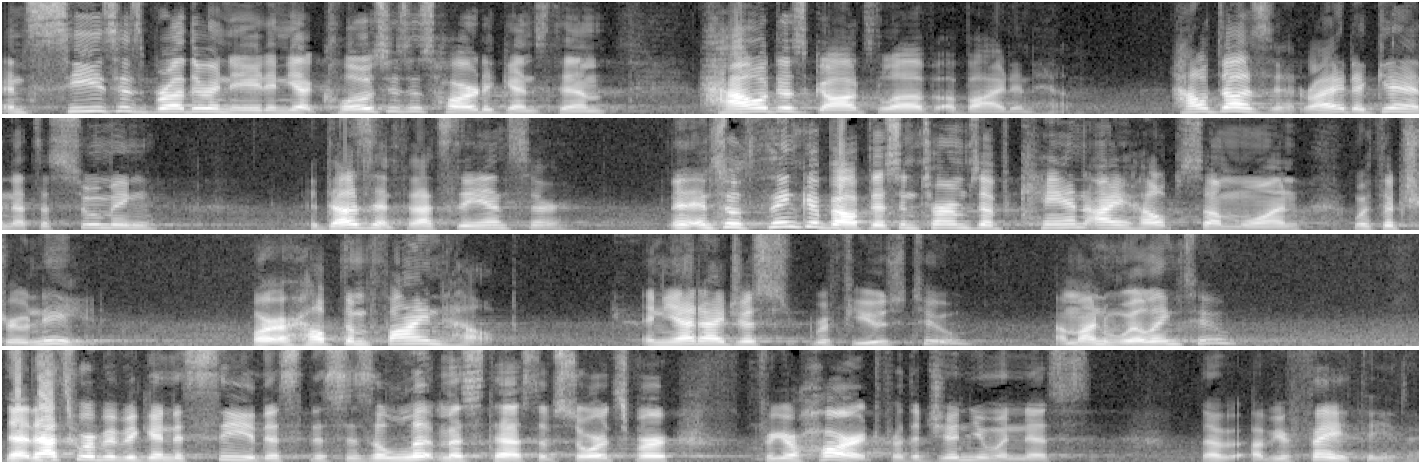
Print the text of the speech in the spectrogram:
and sees his brother in need and yet closes his heart against him, how does God's love abide in him? How does it, right? Again, that's assuming it doesn't. That's the answer. And, and so think about this in terms of can I help someone with a true need? Or help them find help? And yet I just refuse to? I'm unwilling to? Now, that's where we begin to see this. This is a litmus test of sorts for for your heart, for the genuineness of, of your faith, even.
